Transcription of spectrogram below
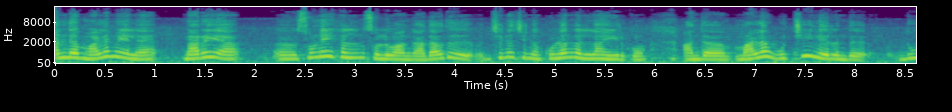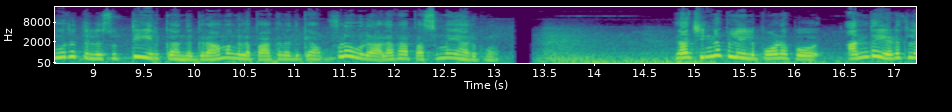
அந்த மலை மேலே நிறைய சுனைகள்னு சொல்லுவாங்க. அதாவது சின்ன சின்ன குளங்கள்லாம் இருக்கும். அந்த மலை உச்சியிலிருந்து தூரத்தில் சுற்றி இருக்க அந்த கிராமங்களை பார்க்குறதுக்கு அவ்வளோ ஒரு அழகாக பசுமையாக இருக்கும். நான் சின்ன பிள்ளையில் போனப்போ அந்த இடத்துல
